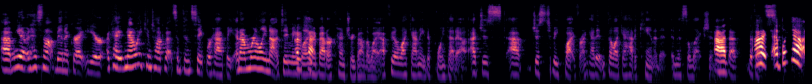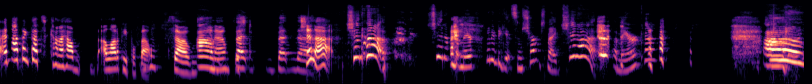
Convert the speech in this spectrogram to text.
Um, you know, it has not been a great year. Okay, now we can talk about something super happy. And I'm really not dooming okay. about our country, by the way. I feel like I need to point that out. I just, uh, just to be quite frank, I didn't feel like I had a candidate in this election. Uh, that, but I, yeah, and I think that's kind of how a lot of people felt. Mm-hmm. So, um, you know, but but the, chin up, chin up, chin up, America. we need to get some shirts made. Chin up, America. uh,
